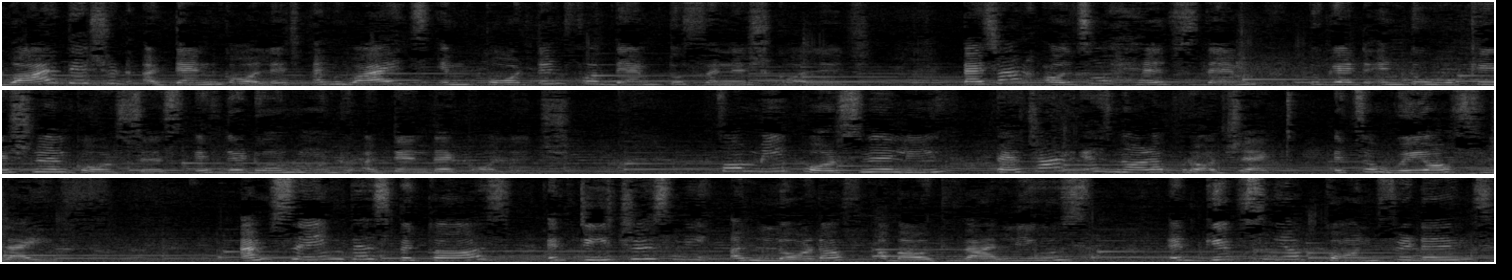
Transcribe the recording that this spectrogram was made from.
why they should attend college and why it's important for them to finish college. Pehchaan also helps them to get into vocational courses if they don't want to attend their college. For me personally, Pehchaan is not a project, it's a way of life. I'm saying this because it teaches me a lot of about values, it gives me a confidence,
